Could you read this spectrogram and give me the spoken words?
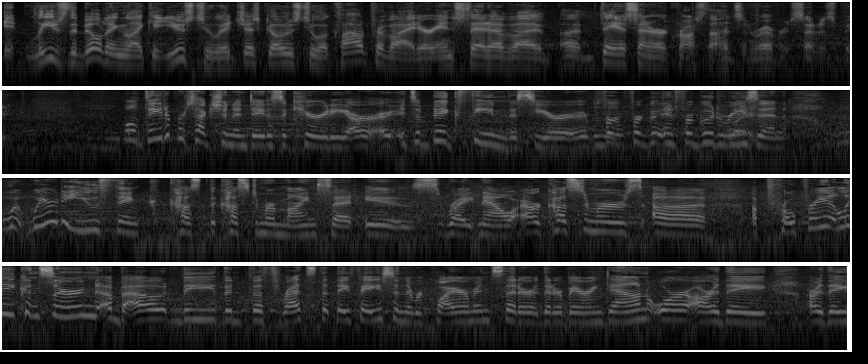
it leaves the building like it used to, it just goes to a cloud provider instead of a, a data center across the Hudson River, so to speak. Well, data protection and data security are, it's a big theme this year, for, for, and for good reason. Wh- Where do you think the customer mindset is right now? Are customers uh, appropriately concerned about the, the, the threats that they face and the requirements that are, that are bearing down, or are they, are they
